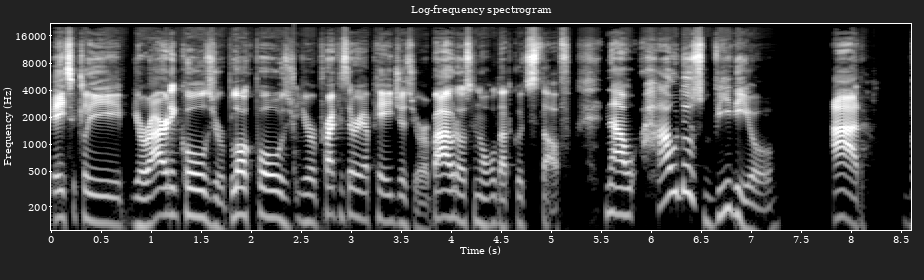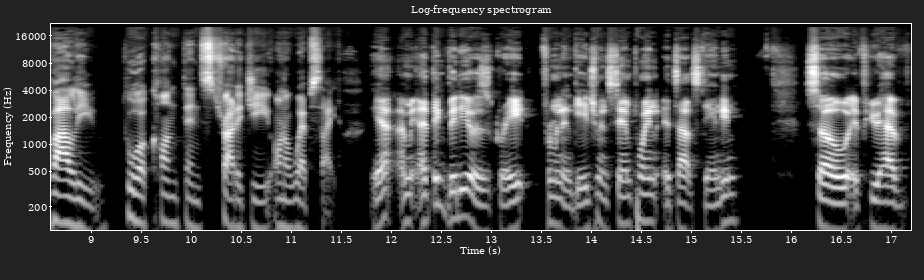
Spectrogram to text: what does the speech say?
Basically, your articles, your blog posts, your practice area pages, your about us, and all that good stuff. Now, how does video add value to a content strategy on a website? Yeah, I mean, I think video is great from an engagement standpoint. It's outstanding. So if you have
